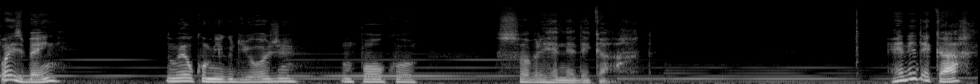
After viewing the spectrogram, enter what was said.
Pois bem, no Eu Comigo de hoje, um pouco sobre René Descartes. René Descartes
